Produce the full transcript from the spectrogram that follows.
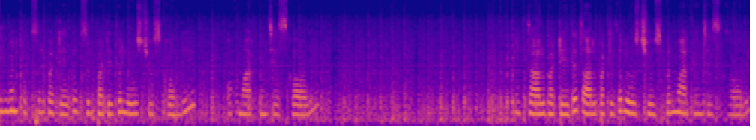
ఇది మనకు ఉక్సులు పట్టేది ఉక్సులు పట్టేది లూజ్ చూసుకోండి. ఒక మార్కింగ్ చేసుకోవాలి. తాలు అయితే తాలు పట్టేది లూజ్ చూసుకొని మార్కింగ్ చేసుకోవాలి.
